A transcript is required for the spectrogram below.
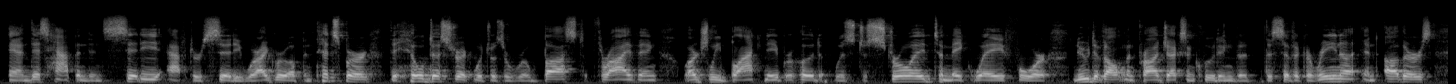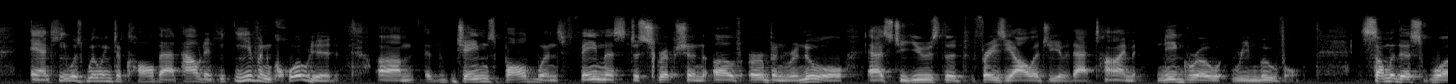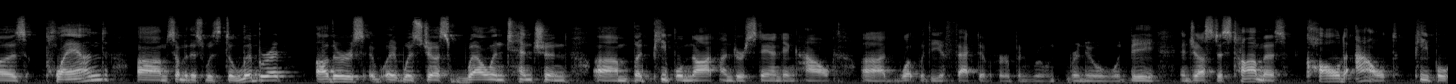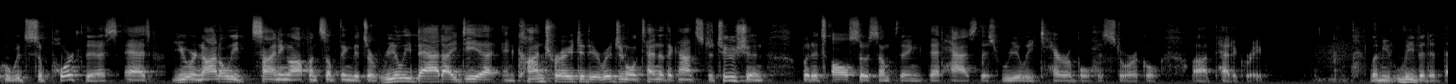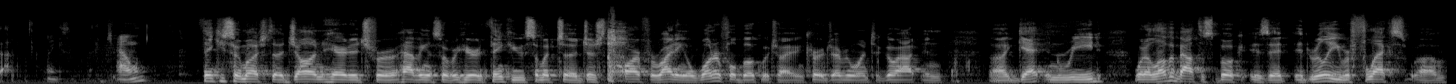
And this happened in city after city. Where I grew up in Pittsburgh, the Hill District, which was a robust, thriving, largely black neighborhood, was destroyed to make way for new development projects, including the, the Civic Arena and others. And he was willing to call that out. And he even quoted um, James Baldwin's famous description of urban renewal as to use the phraseology of that time Negro removal. Some of this was planned, um, some of this was deliberate. Others, it was just well intentioned, um, but people not understanding how uh, what would the effect of urban re- renewal would be. And Justice Thomas called out people who would support this as you are not only signing off on something that's a really bad idea and contrary to the original intent of the Constitution, but it's also something that has this really terrible historical uh, pedigree. Let me leave it at that. Thanks. Alan? Thank you so much to John Heritage for having us over here. And thank you so much to Judge Thapar for writing a wonderful book, which I encourage everyone to go out and uh, get and read. What I love about this book is that it really reflects um,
